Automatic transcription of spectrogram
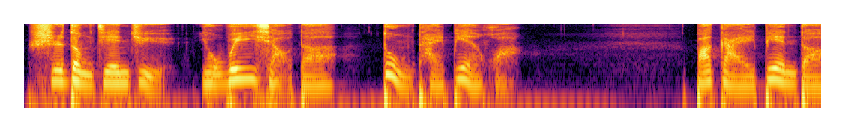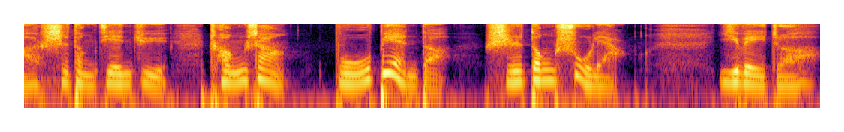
石灯间距有微小的动态变化。把改变的石灯间距乘上不变的。石灯数量，意味着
